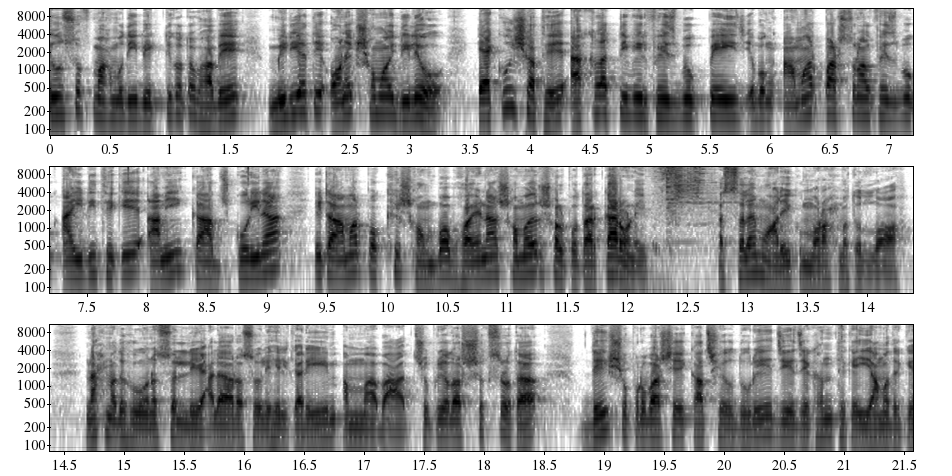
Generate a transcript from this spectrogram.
ইউসুফ মাহমুদি ব্যক্তিগতভাবে মিডিয়াতে অনেক সময় দিলেও একই সাথে আখলাক টিভির ফেসবুক পেজ এবং আমার পার্সোনাল ফেসবুক আইডি থেকে আমি কাজ করি না। এটা আমার পক্ষে সম্ভব হয় না সময়ের স্বল্পতার কারণে। আসসালামু আলাইকুম রহমতুল্লাহ। নাহমাদহু নসল্লি আলা রসুলহিল করিম আম্মাবাদ সুপ্রিয় দর্শক, শ্রোতা, দেশ ও প্রবাসে কাছেও দূরে যে যেখান থেকেই আমাদেরকে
